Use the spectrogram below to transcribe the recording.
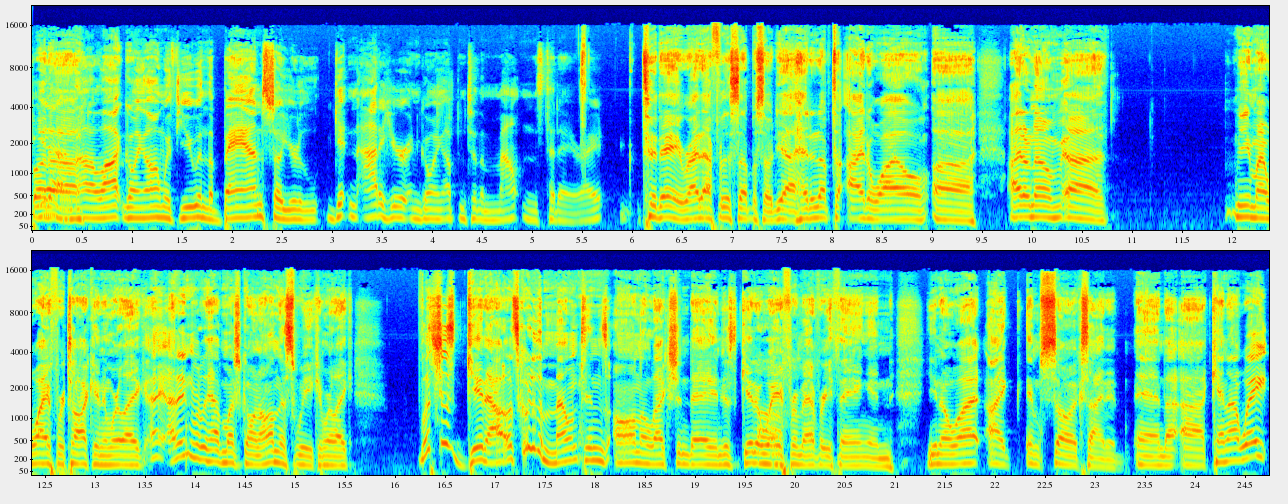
But yeah, uh, not a lot going on with you and the band. So you're getting out of here and going up into the mountains today, right? today, right after this episode, yeah, headed up to Idyllwild. Uh, I don't know. Uh, me and my wife were talking, and we're like, I, I didn't really have much going on this week, and we're like. Let's just get out. Let's go to the mountains on election day and just get away Oh. from everything. And you know what? I am so excited and uh, uh, cannot wait.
